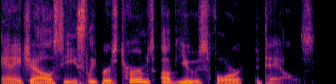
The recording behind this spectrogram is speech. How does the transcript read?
NHL. See Sleeper's terms of use for details.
